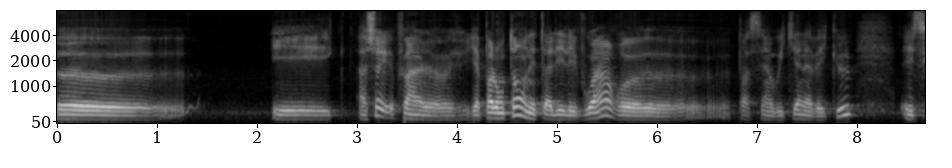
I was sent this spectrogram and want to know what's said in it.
Euh, et enfin, il n'y a pas longtemps, on est allé les voir, euh, passer un week-end avec eux. Et ce,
